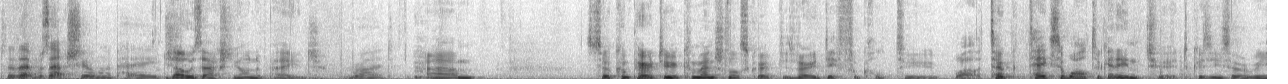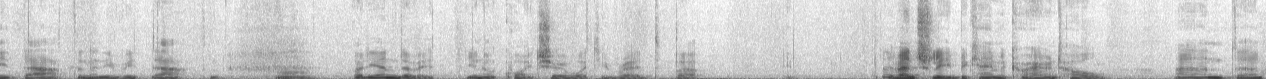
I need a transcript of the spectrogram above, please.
So that was actually on the page, that was actually on the page right? Um, so compared to a conventional script, it's very difficult to. Well, it took takes a while to get into it because you sort of read that and then you read that, and Mm. by the end of it, you're not quite sure what you've read, but eventually became a coherent whole, and um,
